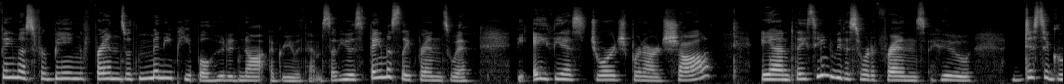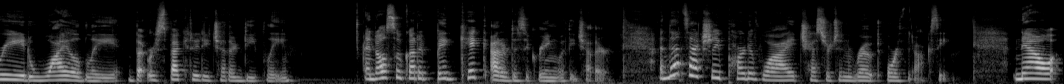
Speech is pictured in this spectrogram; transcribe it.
famous for being friends with many people who did not agree with him. So he was famously friends with the atheist George Bernard Shaw, and they seemed to be the sort of friends who disagreed wildly but respected each other deeply and also got a big kick out of disagreeing with each other. And that's actually part of why Chesterton wrote Orthodoxy. Now,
